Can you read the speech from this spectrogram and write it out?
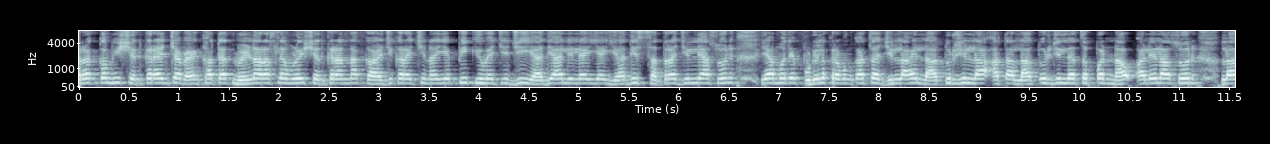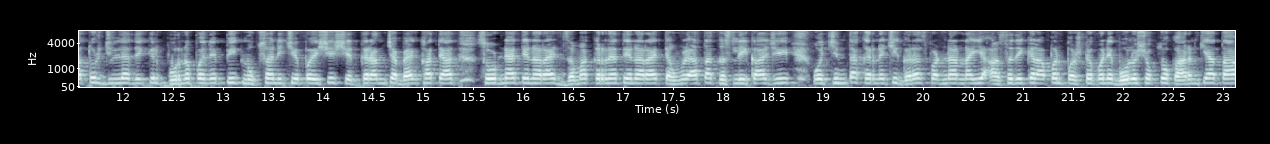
रक्कम ही शेतकऱ्यांच्या बँक खात्यात मिळणार असल्यामुळे शेतकऱ्यांना काळजी करायची नाही आहे पीक विम्याची जी यादी आलेली आहे या यादीत सतरा जिल्हे असून यामध्ये पुढील क्रमांकाचा जिल्हा आहे लातूर जिल्हा. आता लातूर जिल्ह्याचं पण नाव आलेलं असून लातूर जिल्ह्यात देखील पूर्णपणे पीक नुकसानीचे पैसे शेतकऱ्यांच्या बँक खात्यात सोडण्यात येणार आहेत जमा करण्यात येणार आहेत. त्यामुळे आता कसली काळजी व चिंता करण्याची गरज पडणार नाही असं देखील आपण स्पष्टपणे बोलू शकतो. कारण की आता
